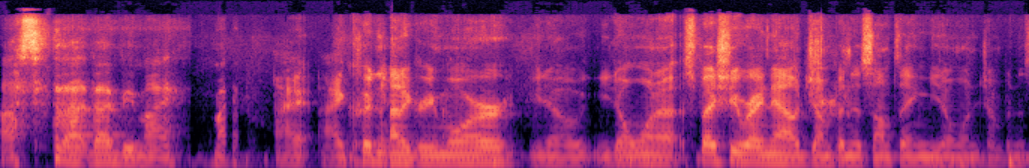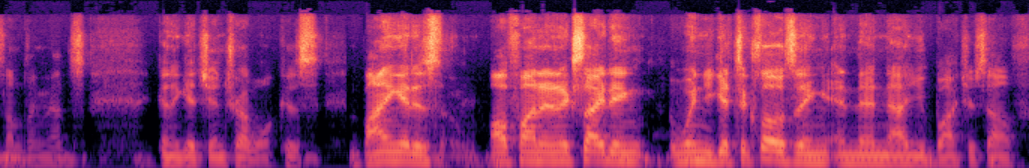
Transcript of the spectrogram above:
Uh, so that that'd be my my. I I could not agree more. You know, you don't want to, especially right now, jump into something. You don't want to jump into something that's going to get you in trouble because buying it is all fun and exciting when you get to closing, and then now you bought yourself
